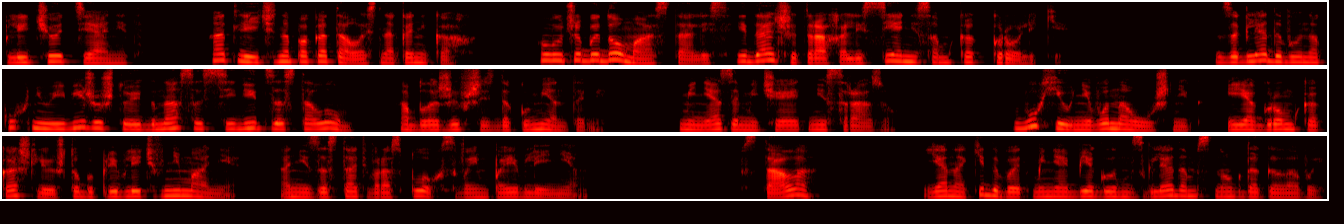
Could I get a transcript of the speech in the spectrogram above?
плечо тянет. Отлично покаталась на коньках. Лучше бы дома остались и дальше трахались с Янисом, как кролики. Заглядываю на кухню и вижу, что Игнасос сидит за столом, обложившись документами. Меня замечает не сразу. В ухе у него наушник, и я громко кашляю, чтобы привлечь внимание, а не застать врасплох своим появлением. «Встала?» Я накидывает меня беглым взглядом с ног до головы.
